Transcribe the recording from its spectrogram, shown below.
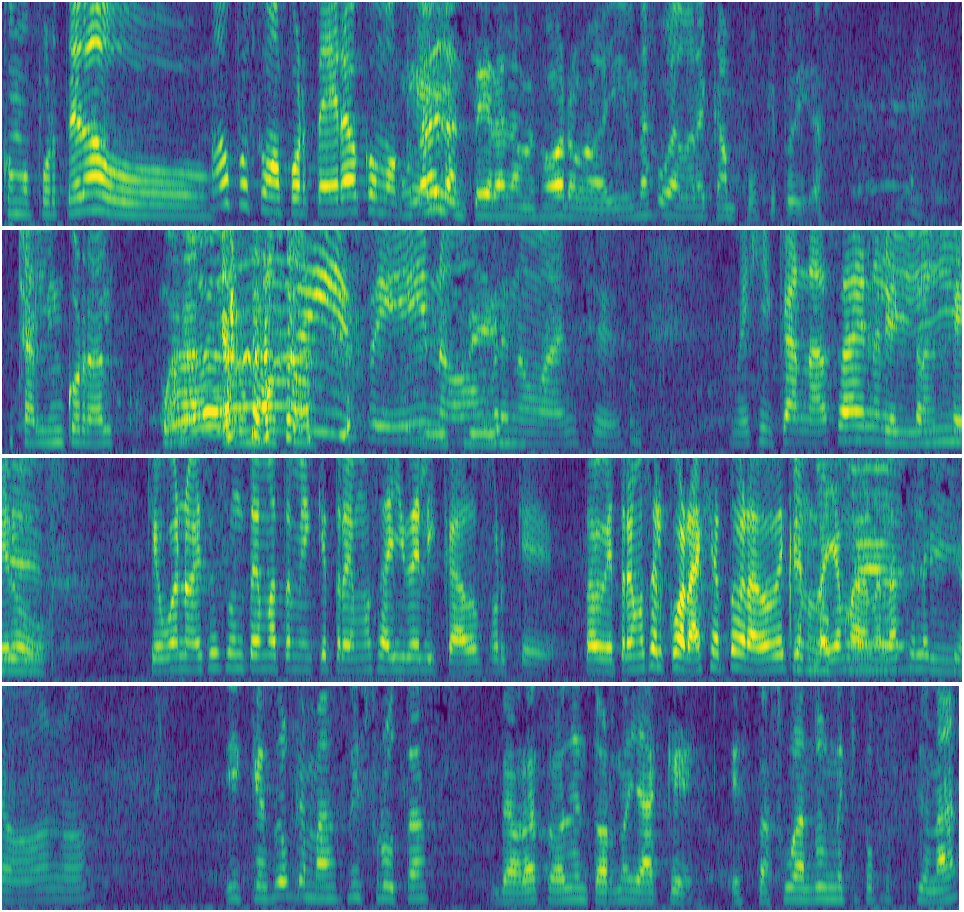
como portera o... No, pues como portera o como que... Una delantera a lo mejor, o ahí una jugadora de campo que tú digas. Charlín Corral juega hermoso. Ay, sí, no, sí. hombre, no manches. Mexicanaza en el Sí, extranjero. es- Que bueno, ese es un tema también que traemos ahí delicado porque todavía traemos el coraje atorado de que, Que no la llamaron a la sí. selección, ¿no? ¿Y qué es lo que más disfrutas de ahora todo el entorno ya que estás jugando en un equipo profesional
